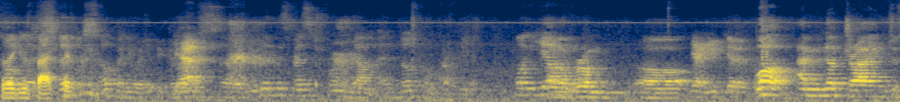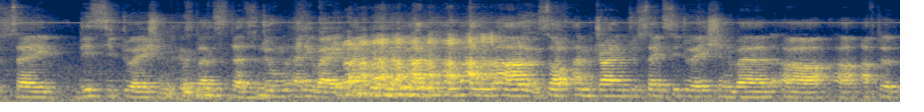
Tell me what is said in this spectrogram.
Do they use that, that backticks? help anyway because Yes. uh, you get this message from Yum and not from RPM. Well, yeah. Uh, from uh, yeah, you get it. Well, I'm not trying to save this situation because that's that's doom anyway. I'm, I'm, I'm, I'm, uh, so I'm trying to save situation when uh, uh, after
